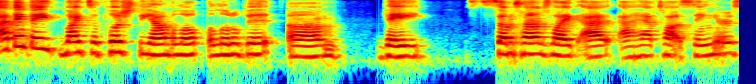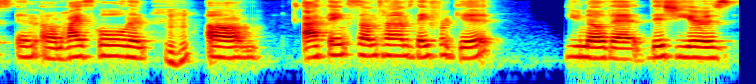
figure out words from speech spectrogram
I think they like to push the envelope a little bit. Um, they sometimes like I, I have taught seniors in um, high school and mm-hmm. um, I think sometimes they forget, you know, that this year is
